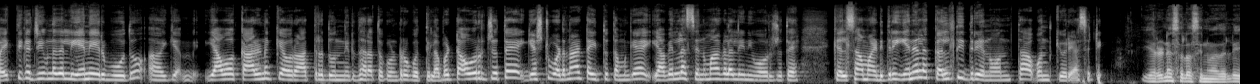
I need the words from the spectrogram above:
ವೈಯಕ್ತಿಕ ಜೀವನದಲ್ಲಿ ಏನೇ ಇರ್ಬೋದು ಯಾವ ಕಾರಣಕ್ಕೆ ಅವರು ಆ ನಿರ್ಧಾರ ತೊಗೊಂಡ್ರು ಗೊತ್ತಿಲ್ಲ. ಬಟ್ ಅವ್ರ ಜೊತೆ ಎಷ್ಟು ಒಡನಾಟ ಇತ್ತು ತಮಗೆ, ಯಾವೆಲ್ಲ ಸಿನಿಮಾಗಳಲ್ಲಿ ನೀವು ಅವ್ರ ಜೊತೆ ಕೆಲಸ ಮಾಡಿದ್ರಿ, ಏನೆಲ್ಲ ಕಲ್ತಿದ್ರಿ ಅನ್ನುವಂಥ ಒಂದು ಕ್ಯೂರಿಯಾಸಿಟಿ ಎರಡನೇ ಸಲ ಸಿನಿಮಾದಲ್ಲಿ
